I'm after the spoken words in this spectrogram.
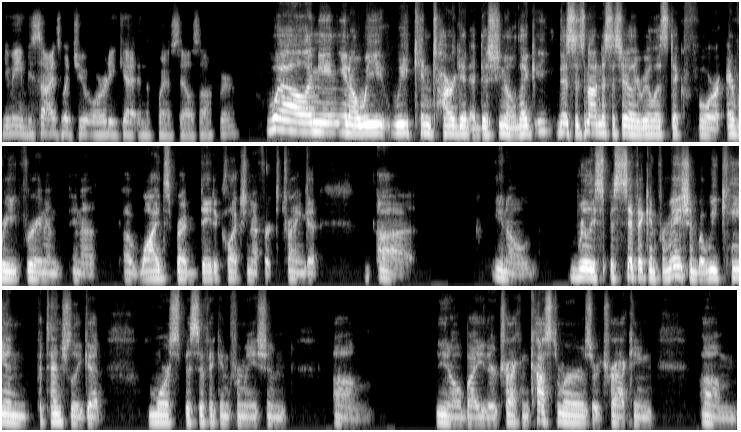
You mean besides what you already get in the point of sale software? Well, I mean, you know, we we can target additional like this is not necessarily realistic for every for in a in a, a widespread data collection effort to try and get uh you know really specific information, but we can potentially get more specific information um you know by either tracking customers or tracking um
